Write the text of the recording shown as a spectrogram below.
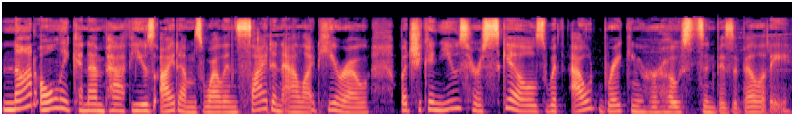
Not only can Empath use items while inside an allied hero, but she can use her skills without breaking her host's invisibility.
